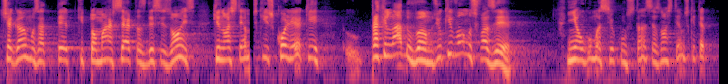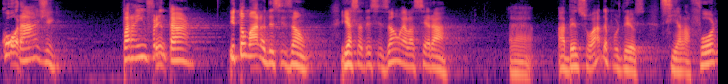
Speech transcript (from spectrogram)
chegamos a ter que tomar certas decisões que nós temos que escolher que para que lado vamos e o que vamos fazer. Em algumas circunstâncias nós temos que ter coragem para enfrentar e tomar a decisão. E essa decisão ela será é, abençoada por Deus se ela for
